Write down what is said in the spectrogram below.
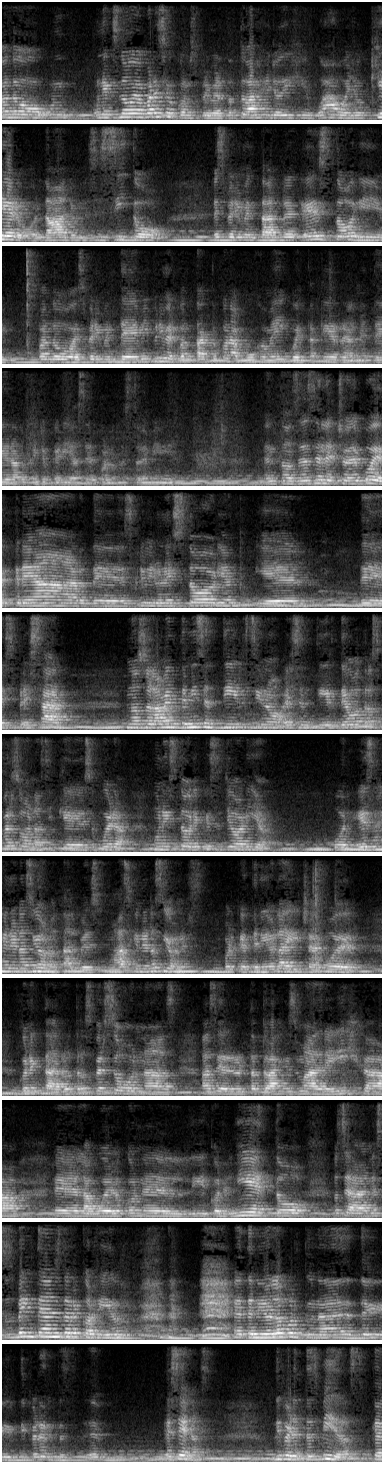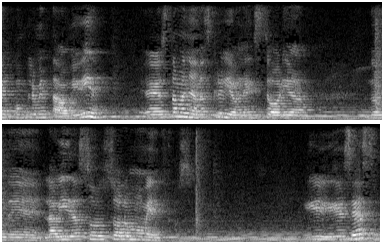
cuando un, un exnovio apareció con su primer tatuaje, yo dije, wow, yo quiero, ¿verdad? Yo necesito experimentar esto y cuando experimenté mi primer contacto con aguja me di cuenta que realmente era lo que yo quería hacer por el resto de mi vida. Entonces el hecho de poder crear, de escribir una historia en tu piel, de expresar no solamente mi sentir, sino el sentir de otras personas y que eso fuera una historia que se llevaría por esa generación o tal vez más generaciones, porque he tenido la dicha de poder conectar a otras personas, hacer tatuajes madre-hija, el abuelo con el, con el nieto, o sea, en estos 20 años de recorrido he tenido la fortuna de, vivir diferentes eh, escenas, diferentes vidas que han complementado mi vida. Esta mañana escribí una historia donde la vida son solo momentos. Y es eso.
